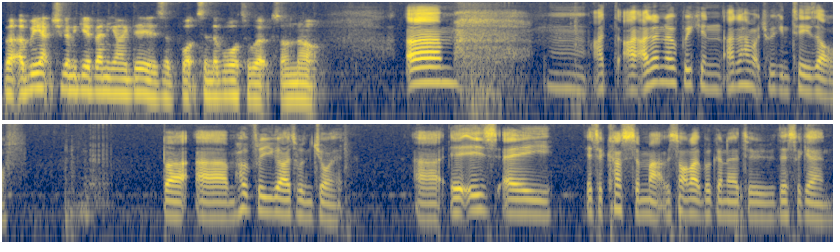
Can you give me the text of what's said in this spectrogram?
but are we actually going to give any ideas of what's in the waterworks or not? Um, hmm, I, I, I don't know if we can. I don't know how much we can tease off, but um, hopefully you guys will enjoy it. Uh, it is a it's a custom map. It's not like we're gonna do this again.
